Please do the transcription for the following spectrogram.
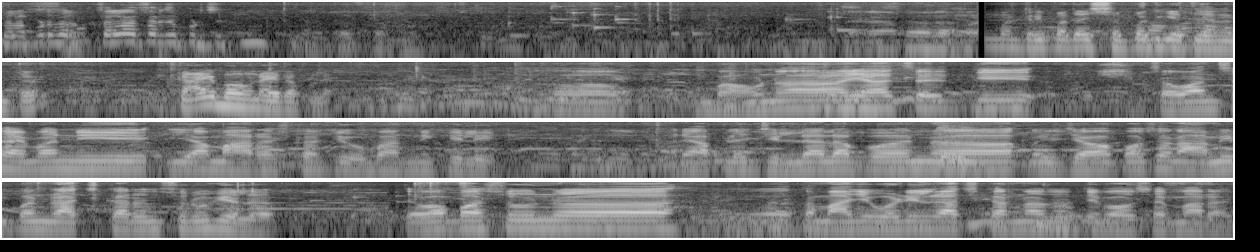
चला पुढे चला चला सगळे पुढचे. मंत्रिपदाची शपथ घेतल्यानंतर काय भावना आहेत आपल्या? भावना याच आहेत की चव्हाण साहेबांनी या महाराष्ट्राची उभारणी केली. आणि आपल्या जिल्ह्याला पण म्हणजे जेव्हापासून आम्ही पण राजकारण सुरू केलं तेव्हापासून आता माझे वडील राजकारणात होते भाऊसाहेब महाराज.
